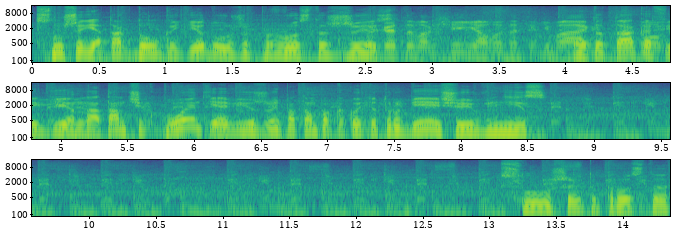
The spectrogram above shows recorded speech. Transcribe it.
Слушай, я так долго еду уже, просто жесть. Так это вообще я вот офигеваю. Это так офигенно. едет. А там чекпоинт я вижу, и потом по какой-то трубе еще и вниз. Слушай, это просто...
